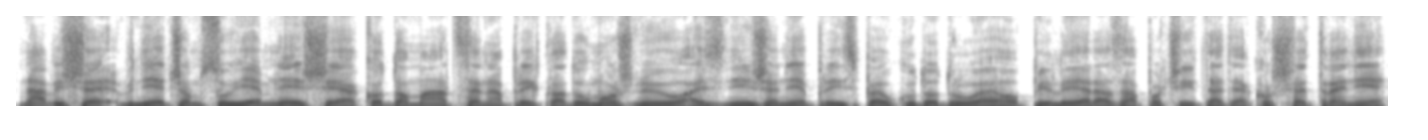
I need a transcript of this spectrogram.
Navyše v niečom sú jemnejšie ako domáce, napríklad umožňujú aj zníženie príspevku do druhého piliera započítať ako šetrenie.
